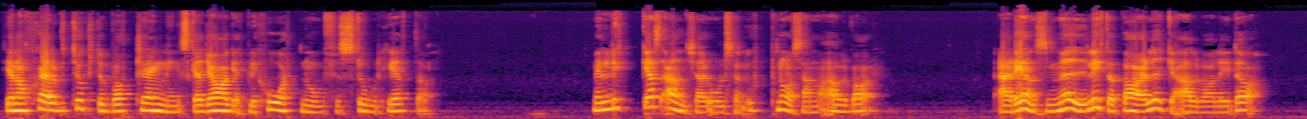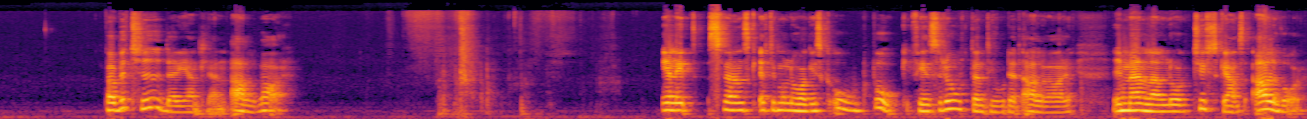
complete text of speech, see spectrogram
Genom självtukt och bortträngning ska jaget bli hårt nog för storheten. Men lyckas Antjar Olsen uppnå samma allvar? Är det ens möjligt att vara lika allvarlig idag? Vad betyder egentligen allvar? Enligt Svensk etymologisk ordbok finns roten till ordet allvar i mellanlågtyskans allvor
